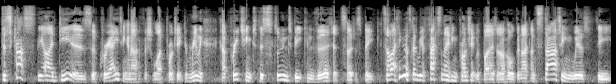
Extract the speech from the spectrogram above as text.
discuss the ideas of creating an artificial life project and really kind of preaching to the soon to be converted, so to speak. So I think that's going to be a fascinating project with Biota.org, and I'm starting with the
